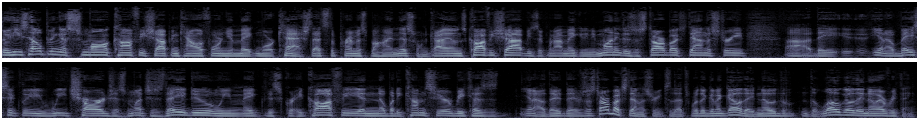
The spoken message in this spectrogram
So he's helping a small coffee shop in California make more cash. That's the premise behind this one. Guy owns coffee shop. He's like, we're not making any money. There's a Starbucks down the street. Uh, they, you know, basically we charge as much as they do, and we make this great coffee, and nobody comes here because you know they, there's a Starbucks down the street, so that's where they're going to go. They know the, the logo. They know everything.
